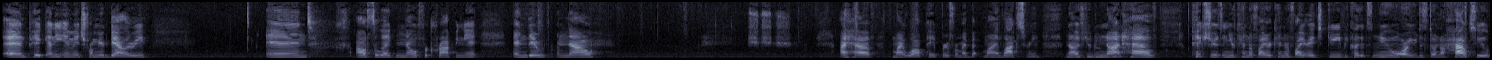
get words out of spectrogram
and pick any image from your gallery. And I'll select no for cropping it. And there and now I have my wallpaper for my my lock screen. Now if you do not have pictures in your Kindle Fire Kindle Fire HD because it's new or you just don't know how to,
